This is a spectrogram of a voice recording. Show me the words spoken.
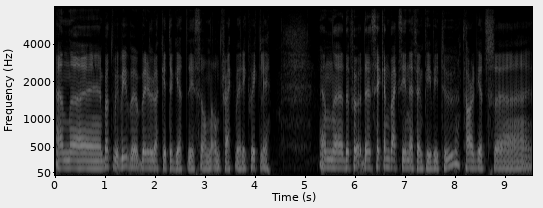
And uh, but we, we were very lucky to get this on, on track very quickly. And uh, the the second vaccine, FMPV2, targets. Uh,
